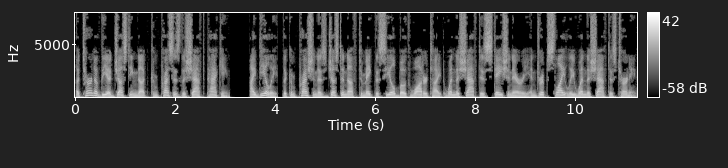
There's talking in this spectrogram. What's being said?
A turn of the adjusting nut compresses the shaft packing. Ideally, the compression is just enough to make the seal both watertight when the shaft is stationary and drip slightly when the shaft is turning.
